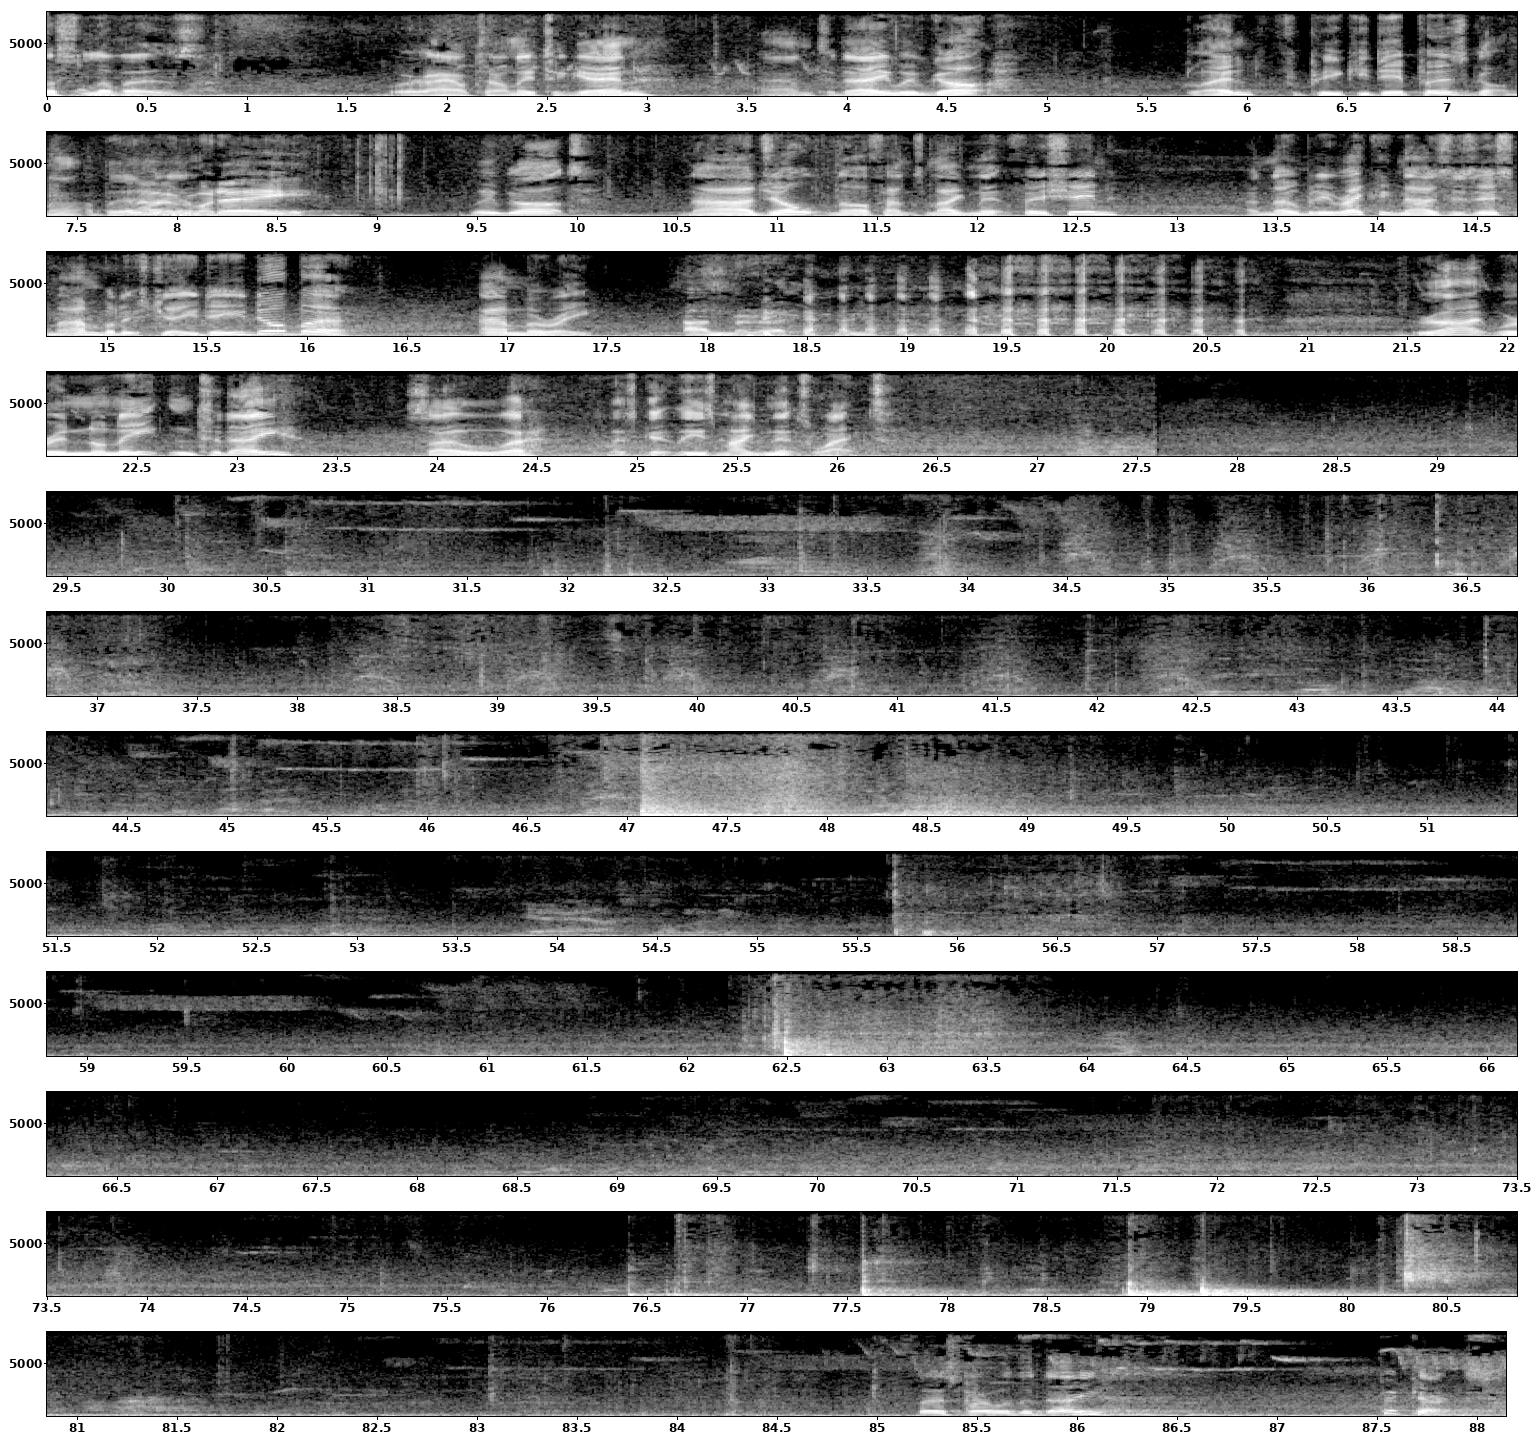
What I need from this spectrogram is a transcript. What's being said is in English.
lovers. We're out on it again, and today we've got Glenn for Peaky Dippers, got them out of Birmingham. Hello, everybody. We've got Nigel, Northants Magnet Fishing, and nobody recognises this man, but it's JD Dubber. Anne Marie. Anne Marie. Right, we're in Nuneaton today, so uh, let's get these magnets wet. First throw of the day, pickaxe.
